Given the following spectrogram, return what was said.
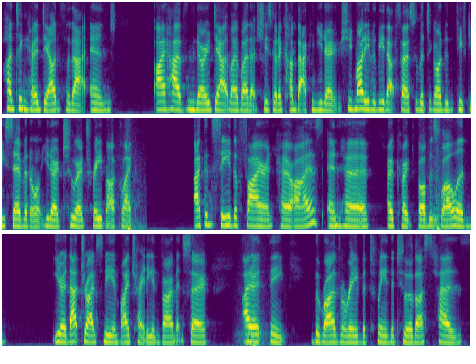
hunting her down for that. And I have no doubt in my mind that she's going to come back. And, you know, she might even be that first woman to go into the 57 or, you know, 203 mark. Like, I can see the fire in her eyes and her co coach Bob as well. And, you know, that drives me in my training environment. So I don't think the rivalry between the two of us has,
